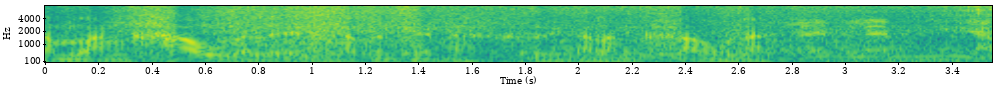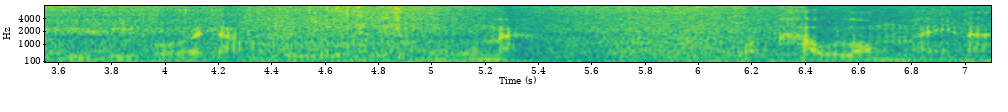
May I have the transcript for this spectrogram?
กกำลังเข้ากันเลยนะครับเพื่อนๆนะเคยกำลังเข้านะไปไปเล่นมึงอยากพี่ๆเขาก็ดำดูอยู่ตรงนู้นนะว่า เข้าร่องไหนนะ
